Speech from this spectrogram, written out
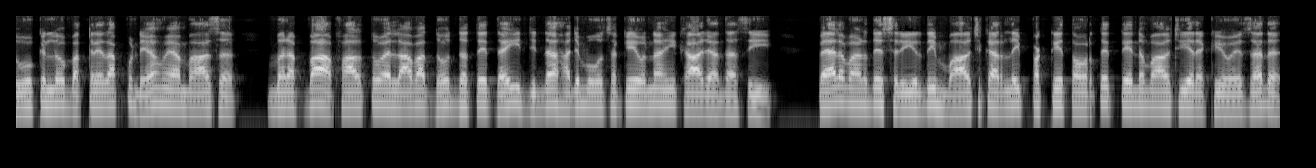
2 ਕਿਲੋ ਬੱਕਰੇ ਦਾ ਭੁੰਨਿਆ ਹੋਇਆ ਮਾਸ, ਮਰੱਬਾ, ਫਲ ਤੋਂ ਇਲਾਵਾ ਦੁੱਧ ਅਤੇ ਦਹੀਂ ਜਿੰਨਾ ਹਜਮ ਹੋ ਸਕੇ ਉਹਨਾਂ ਹੀ ਖਾ ਜਾਂਦਾ ਸੀ। ਪਹਿਲਵਾਨ ਦੇ ਸਰੀਰ ਦੀ ਮਾਲਸ਼ ਕਰਨ ਲਈ ਪੱਕੇ ਤੌਰ ਤੇ ਤਿੰਨ ਮਾਲਸ਼ੀਏ ਰੱਖੇ ਹੋਏ ਸਨ।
